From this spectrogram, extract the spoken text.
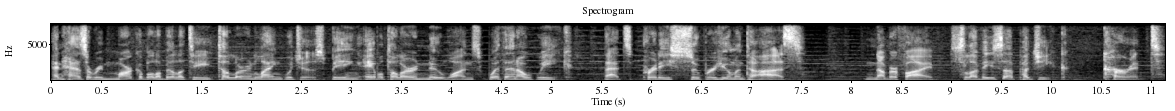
and has a remarkable ability to learn languages, being able to learn new ones within a week. That's pretty superhuman to us. Number 5. Slavisa Pajic, Current.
